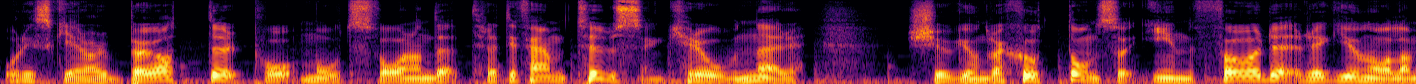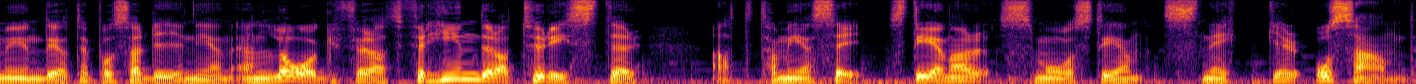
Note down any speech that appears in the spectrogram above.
och riskerar böter på motsvarande 35 000 kronor. 2017 så införde regionala myndigheter på Sardinien en lag för att förhindra turister att ta med sig stenar, småsten, snäckor och sand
